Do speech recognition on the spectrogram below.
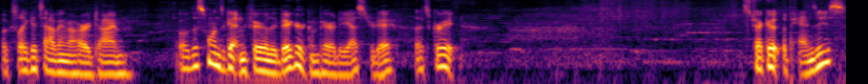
Looks like it's having a hard time. Oh, this one's getting fairly bigger compared to yesterday. That's great. Let's check out the pansies.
